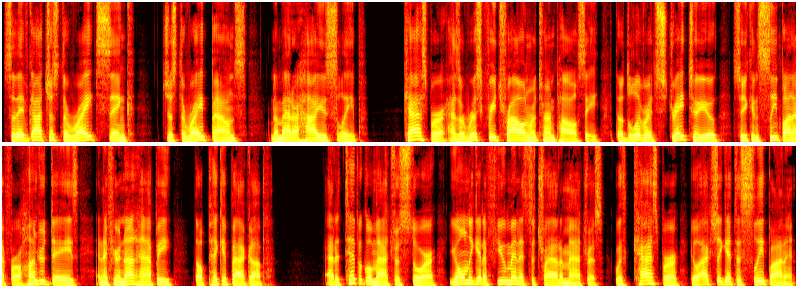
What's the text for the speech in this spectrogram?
So they've got just the right sink, just the right bounce, no matter how you sleep. Casper has a risk free trial and return policy. They'll deliver it straight to you so you can sleep on it for 100 days, and if you're not happy, they'll pick it back up. At a typical mattress store, you only get a few minutes to try out a mattress. With Casper, you'll actually get to sleep on it.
